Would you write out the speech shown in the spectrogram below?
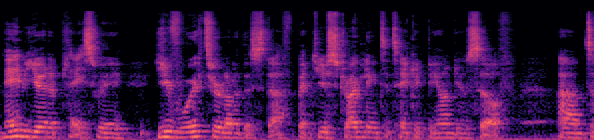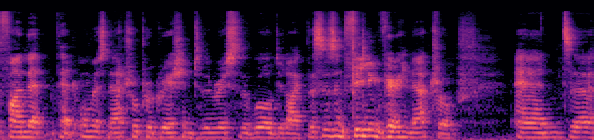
maybe you're in a place where you've worked through a lot of this stuff, but you're struggling to take it beyond yourself. Um, to find that, that almost natural progression to the rest of the world, you're like, this isn't feeling very natural. And uh,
